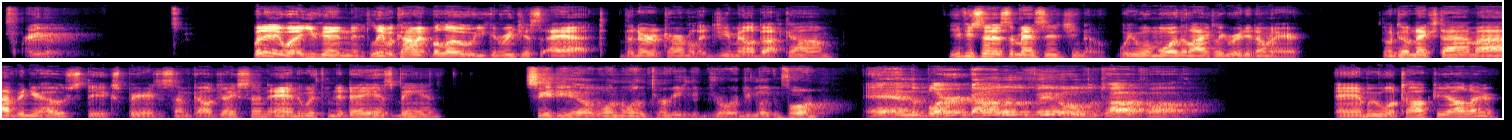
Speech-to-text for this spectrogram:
straight up. But anyway, you can leave a comment below. You can reach us at thenerdeternal at gmail.com. If you send us a message, you know, we will more than likely read it on air. So until next time, I've been your host, the experience of some called Jason, and with me today has been CDL one one three. The droid you're looking for? And the blurred dawn of the veil, the Todd Father. and we will talk to y'all later.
